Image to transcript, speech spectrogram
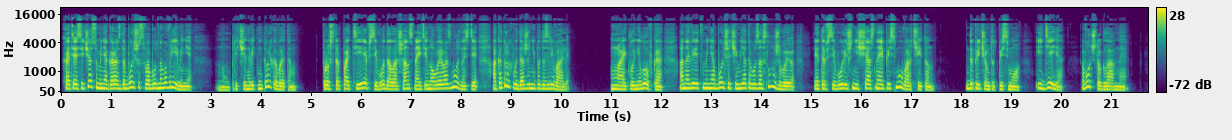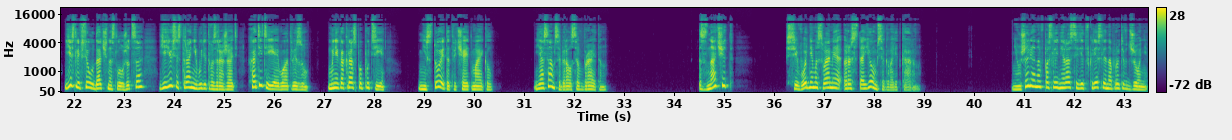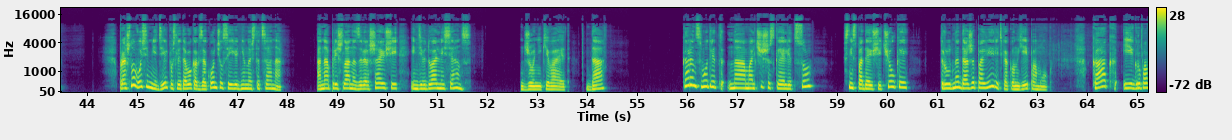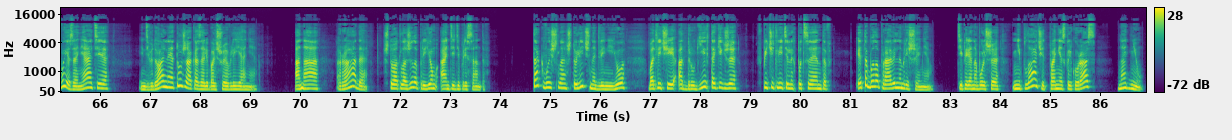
«Хотя сейчас у меня гораздо больше свободного времени. Ну, причина ведь не только в этом. Просто потеря всего дала шанс найти новые возможности, о которых вы даже не подозревали». Майклу неловко. Она верит в меня больше, чем я того заслуживаю. «Это всего лишь несчастное письмо», — ворчит он. «Да при чем тут письмо? Идея. Вот что главное. Если все удачно сложится, ее сестра не будет возражать. Хотите, я его отвезу? Мне как раз по пути». «Не стоит», — отвечает Майкл. «Я сам собирался в Брайтон». «Значит, сегодня мы с вами расстаемся», — говорит Карен. Неужели она в последний раз сидит в кресле напротив Джонни? Прошло восемь недель после того, как закончился ее дневной стационар. Она пришла на завершающий индивидуальный сеанс. Джонни кивает. «Да». Карен смотрит на мальчишеское лицо с неспадающей челкой. Трудно даже поверить, как он ей помог. Как и групповые занятия, индивидуальные тоже оказали большое влияние. Она рада, что отложила прием антидепрессантов. Так вышло, что лично для нее, в отличие от других таких же впечатлительных пациентов, это было правильным решением. Теперь она больше не плачет по нескольку раз на дню,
